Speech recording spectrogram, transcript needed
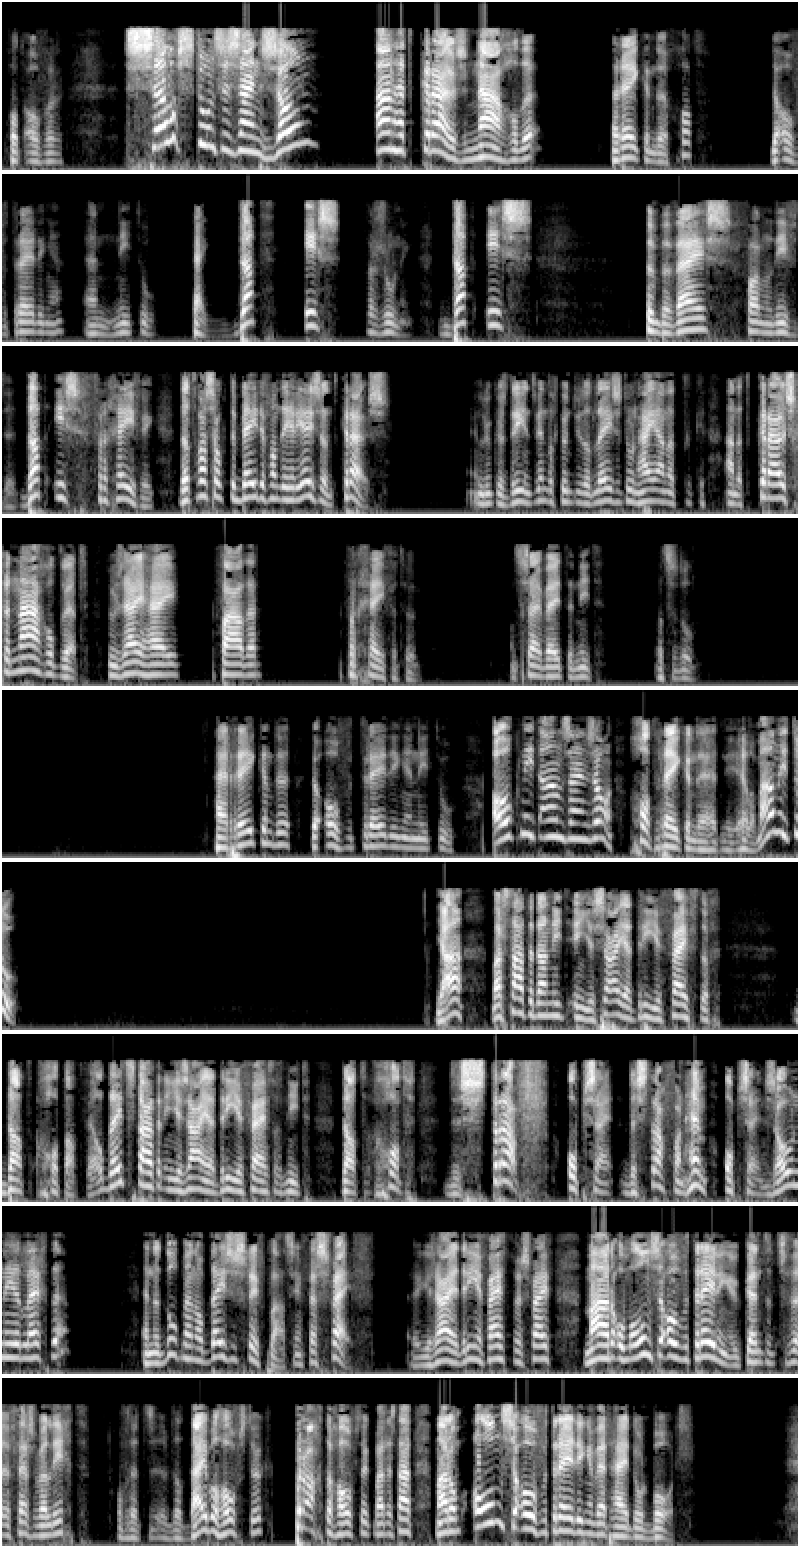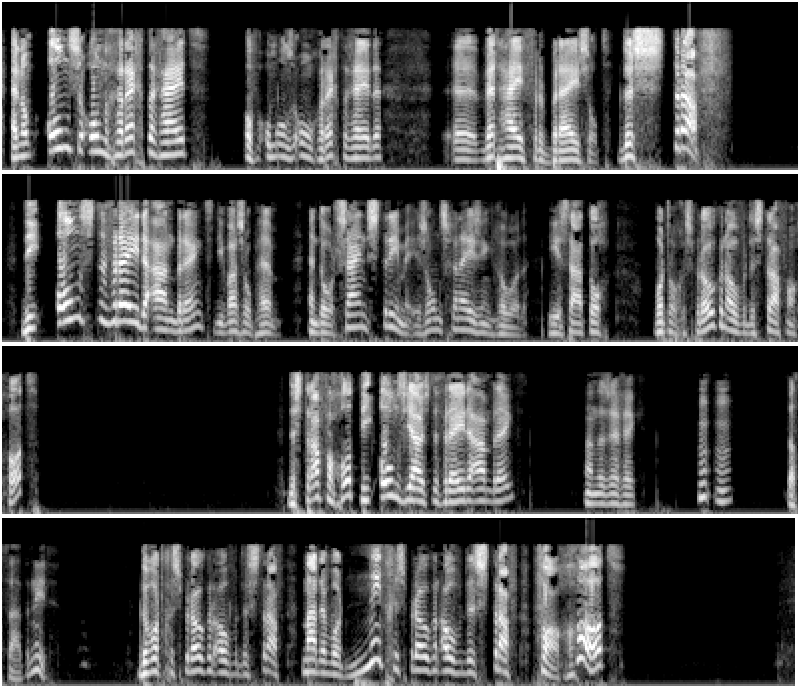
God over. Zelfs toen ze zijn zoon aan het kruis nagelden, rekende God de overtredingen en niet toe. Kijk, dat is verzoening. Dat is een bewijs van liefde. Dat is vergeving. Dat was ook de bede van de Heer Jezus aan het kruis. In Lucas 23 kunt u dat lezen toen hij aan het, aan het kruis genageld werd. Toen zei hij, Vader, vergeef het hun. Want zij weten niet wat ze doen. Hij rekende de overtredingen niet toe. Ook niet aan zijn zoon. God rekende het niet, helemaal niet toe. Ja, maar staat er dan niet in Jesaja 53 dat God dat wel deed? Staat er in Jesaja 53 niet dat God de straf, op zijn, de straf van hem op zijn zoon neerlegde? En dat doet men op deze schriftplaats in vers 5. Eh, Jesaja 53 vers 5. Maar om onze overtredingen, u kent het vers wellicht, of dat, dat bijbelhoofdstuk, prachtig hoofdstuk, maar er staat, maar om onze overtredingen werd hij doorboord. En om onze ongerechtigheid, of om onze ongerechtigheden, uh, werd hij verbrijzeld. De straf die ons de vrede aanbrengt, die was op hem. En door zijn striemen is ons genezing geworden. Hier staat toch, wordt toch gesproken over de straf van God? De straf van God die ons juist de vrede aanbrengt? En dan zeg ik, dat staat er niet. Er wordt gesproken over de straf, maar er wordt niet gesproken over de straf van God.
